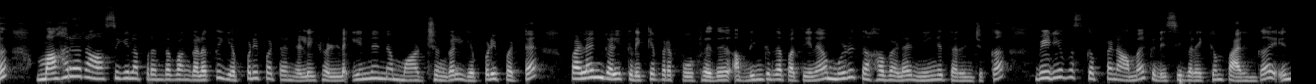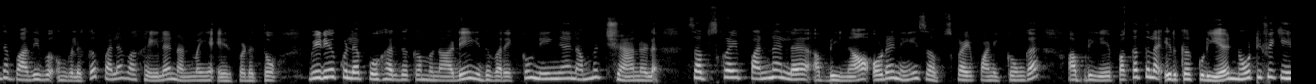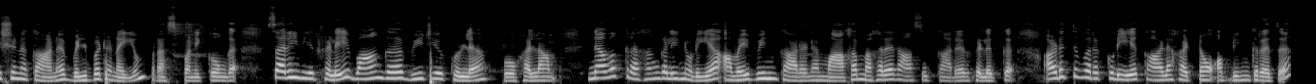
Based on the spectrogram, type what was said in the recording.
மகர ராசியில் பிறந்தவங்களுக்கு எப்படிப்பட்ட நிலைகளில் என்னென்ன மாற்றங்கள் எப்படி எப்படிப்பட்ட பலன்கள் கிடைக்கப்பெற போகிறது அப்படிங்கிறத பற்றின முழு தகவலை நீங்கள் தெரிஞ்சுக்க வீடியோவை ஸ்கிப் பண்ணாமல் கடைசி வரைக்கும் பாருங்கள் இந்த பதிவு உங்களுக்கு பல வகையில் நன்மையை ஏற்படுத்தும். வீடியோக்குள்ளே போகிறதுக்கு முன்னாடி இது வரைக்கும் நீங்கள் நம்ம சேனலை சப்ஸ்கிரைப் பண்ணலை அப்படின்னா உடனே சப்ஸ்கிரைப் பண்ணிக்கோங்க. அப்படியே பக்கத்தில் இருக்கக்கூடிய நோட்டிஃபிகேஷனுக்கான பில் பட்டனையும் ப்ரெஸ் பண்ணிக்கோங்க. சரி நீர்களே வாங்க வீடியோக்குள்ளே போகலாம். நவக்கிரகங்களினுடைய அமைப்பின் காரணமாக மகர ராசிக்காரர்களுக்கு அடுத்து வரக்கூடிய காலகட்டம் அப்படிங்கிறது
